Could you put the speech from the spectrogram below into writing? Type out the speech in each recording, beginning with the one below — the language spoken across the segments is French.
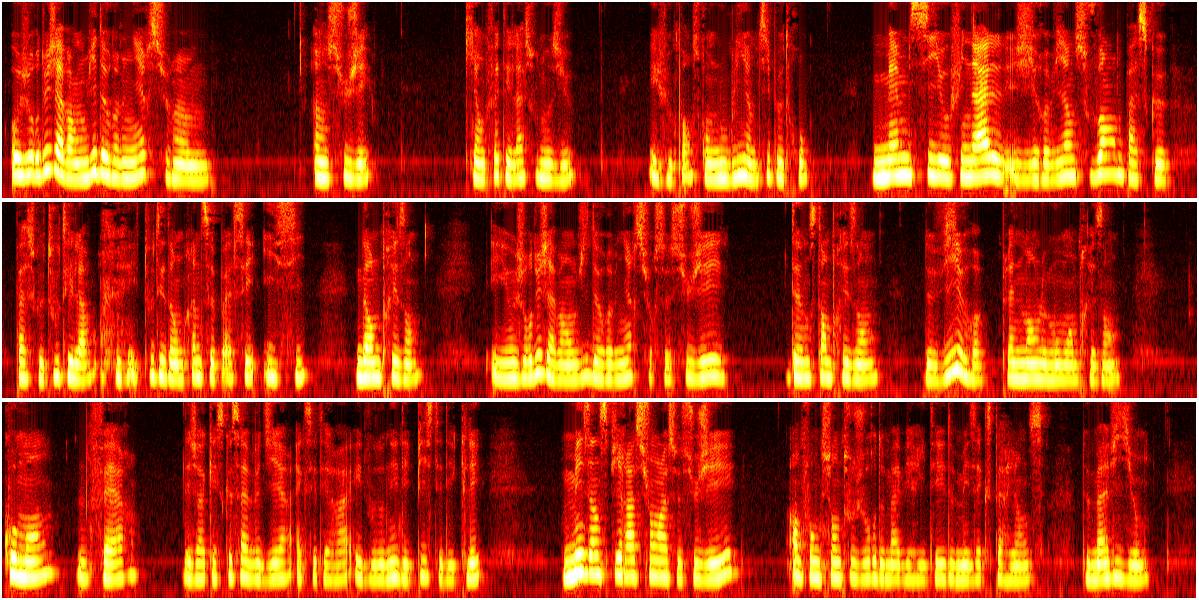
Aujourd'hui, j'avais envie de revenir sur un, un sujet qui en fait est là sous nos yeux et je pense qu'on l'oublie un petit peu trop. Même si au final j'y reviens souvent parce que parce que tout est là et tout est en train de se passer ici, dans le présent. Et aujourd'hui j'avais envie de revenir sur ce sujet d'instant présent, de vivre pleinement le moment présent, comment le faire, déjà qu'est-ce que ça veut dire, etc. et de vous donner des pistes et des clés, mes inspirations à ce sujet, en fonction toujours de ma vérité, de mes expériences, de ma vision,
